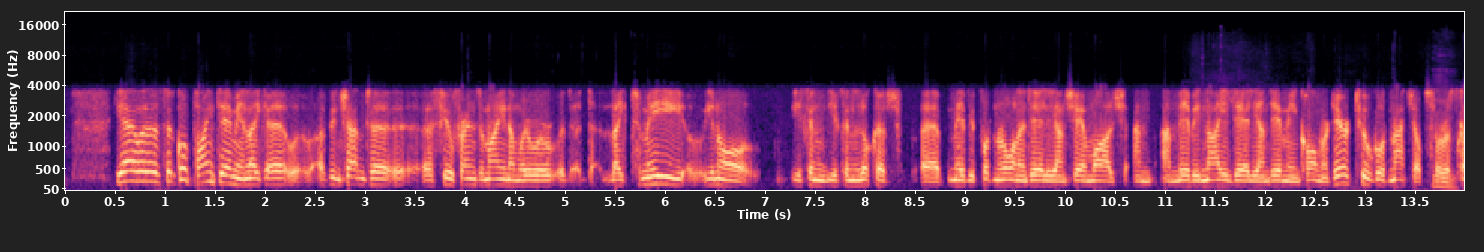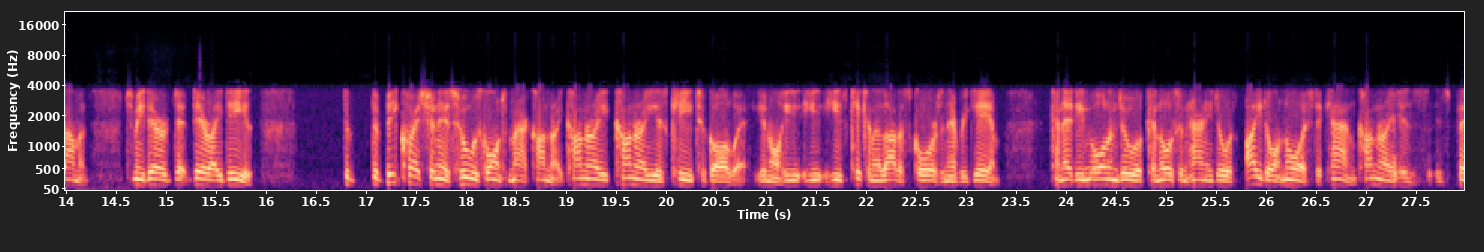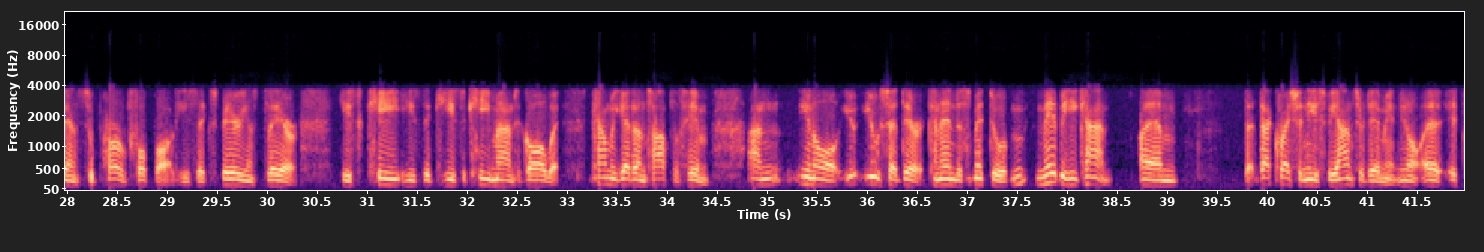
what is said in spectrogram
Yeah, well, it's a good point, Damien. Like uh, I've been chatting to a few friends of mine, and we were like, to me, you know, you can you can look at uh, maybe putting Ronan Daly on Shane Walsh and, and maybe Niall Daly on Damien Comer. They're two good matchups for mm. Roscommon. To me, they're they're ideal. The, the big question is who is going to mark Conroy. Conroy Conroy is key to Galway. You know, he, he he's kicking a lot of scores in every game Can Eddie Nolan do it? Can Ultan Harney do it? I don't know if they can. Conroy is is playing superb football. He's an experienced player. He's key. He's the he's the key man to Galway. Can we get on top of him? And you know, you, you said there, can Enda Smith do it? M- maybe he can. Um, th- that question needs to be answered, Damien. You know, uh, it's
